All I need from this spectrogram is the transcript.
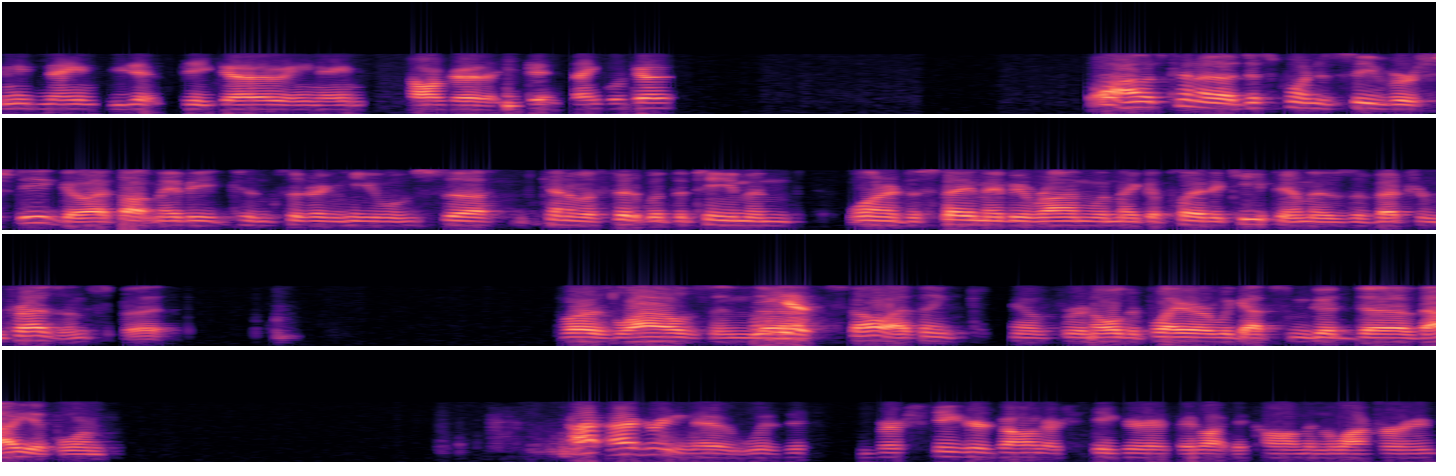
Any names you didn't see go? Any names you saw go that you didn't think would go? Well, I was kind of disappointed to see Versteeg go. I thought maybe, considering he was uh, kind of a fit with the team and wanted to stay, maybe Ron would make a play to keep him as a veteran presence. But as far as Liles and uh, Yes. Staal, I think you know for an older player, we got some good uh, value for him. I, I agree. You know, with this Versteger gone or Steger, as they like to call him in the locker room,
